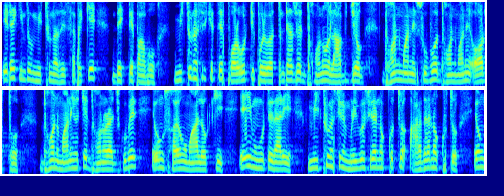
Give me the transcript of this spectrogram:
এটা কিন্তু মিথুন রাশির সাপেক্ষে দেখতে পাবো। মিথুন রাশির ক্ষেত্রে পরবর্তী পরিবর্তনটা আসবে ধন লাভযোগ ধন মানে শুভ ধন মানে অর্থ। ধন মানে হচ্ছে ধনরাজ কুবের এবং স্বয়ং মা লক্ষ্মী। এই মুহূর্তে দাঁড়িয়ে মিথুন রাশির মৃগশিরা নক্ষত্র, আর্দ্রা নক্ষত্র এবং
